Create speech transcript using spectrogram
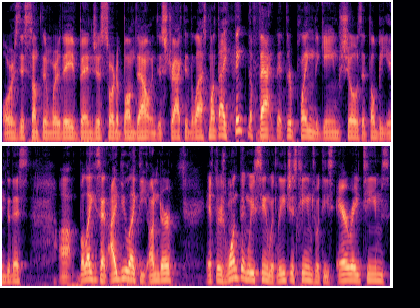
or is this something where they've been just sort of bummed out and distracted the last month? I think the fact that they're playing the game shows that they'll be into this. Uh, but like I said, I do like the under. If there's one thing we've seen with Leach's teams, with these air raid teams,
